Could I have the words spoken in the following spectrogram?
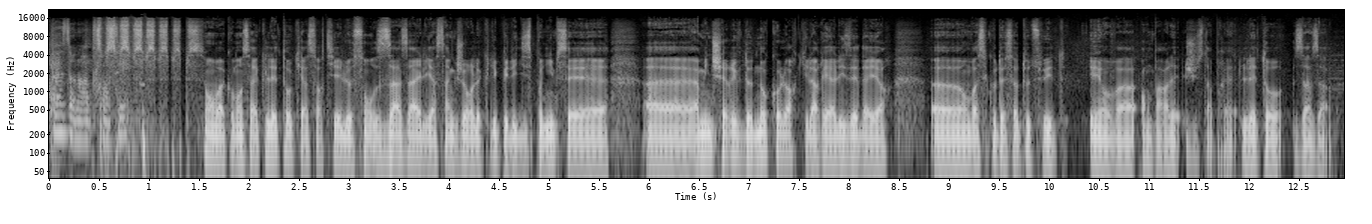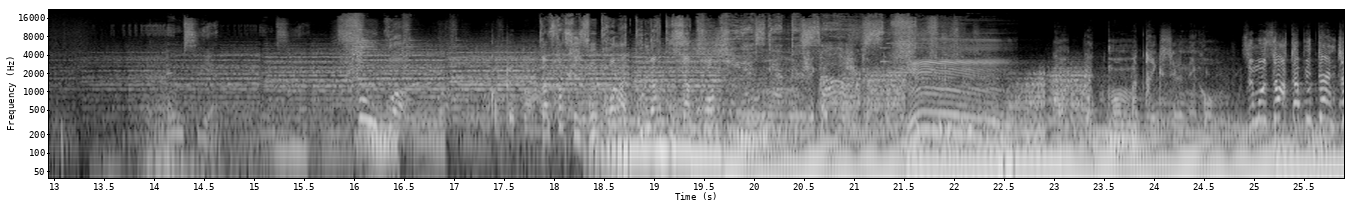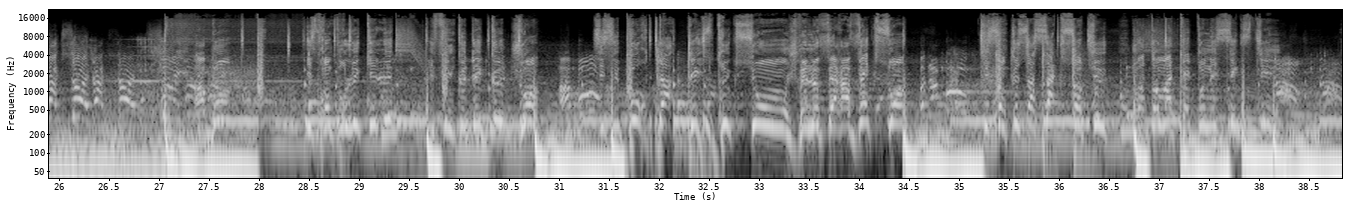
Qu'est-ce qui se passe dans le rap français Pss, pss, pss, pss, pss. On va commencer avec Leto qui a sorti le son Zaza il y a 5 jours. Le clip il est disponible. C'est euh, Amin Sherif de No Color qui l'a réalisé d'ailleurs. Euh, on va s'écouter ça tout de suite et on va en parler juste après. Leto, Zaza. Fou quoi Comme ça saison 3 la douleur qui s'approche Mmh. Complètement matrixé le négro. C'est Mozart, capitaine Jackson, Fire. Ah bon Il se prend pour Lucky Luke, il filme que des queues de joint. si c'est pour ta destruction, je vais le faire avec soin. Tu sens que ça s'accentue, moi dans ma tête on est 16.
